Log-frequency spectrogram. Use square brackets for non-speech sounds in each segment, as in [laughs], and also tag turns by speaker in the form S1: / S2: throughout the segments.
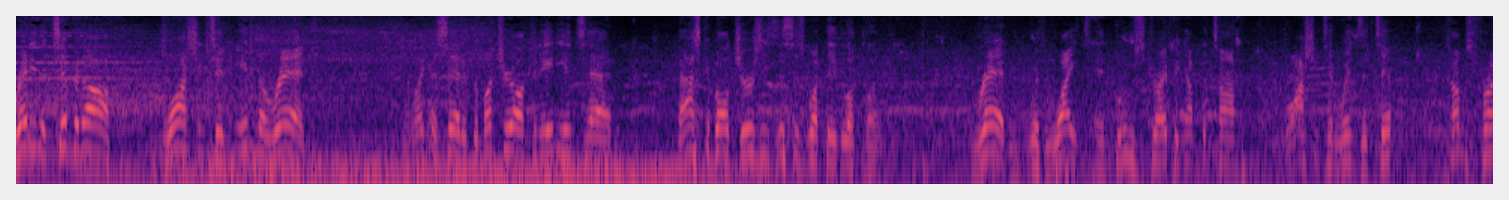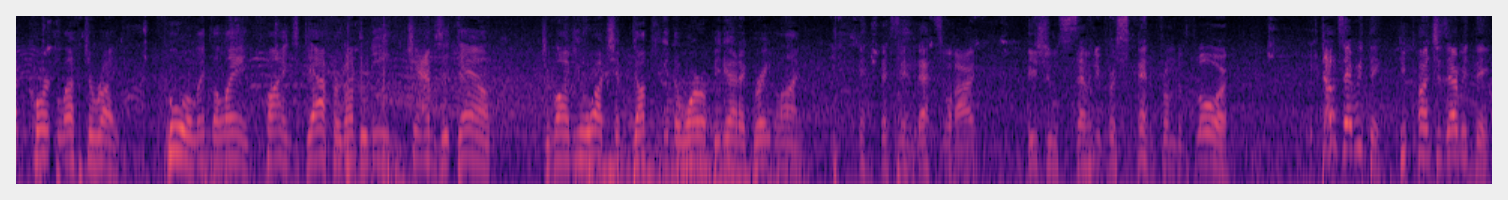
S1: ready to tip it off. Washington in the red. And like I said, if the Montreal Canadiens had basketball jerseys, this is what they'd look like. Red with white and blue striping up the top. Washington wins the tip. Comes front court left to right. Poole in the lane, finds Gafford underneath, jams it down. Jevohn, you watch him dunking in the warm-up, he had a great line. [laughs]
S2: and that's why he shoots 70% from the floor. He dunks everything. He punches everything.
